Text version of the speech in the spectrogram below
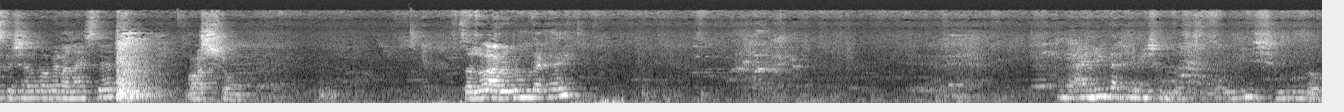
স্পেশাল ভাবে বানাইছে। ওয়াশরুম চলো আরও রুম দেখাই। ডাইনিংটা হেভি সুন্দর। হেভি সুন্দর।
